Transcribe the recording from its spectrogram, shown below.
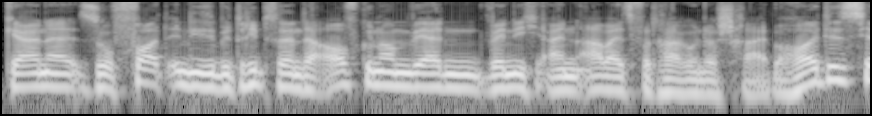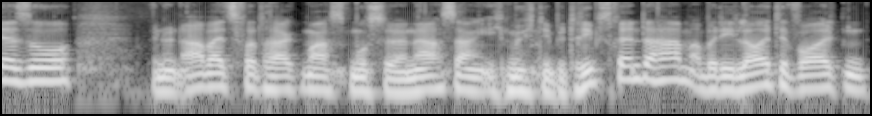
gerne sofort in diese Betriebsrente aufgenommen werden, wenn ich einen Arbeitsvertrag unterschreibe. Heute ist es ja so, wenn du einen Arbeitsvertrag machst, musst du danach sagen, ich möchte eine Betriebsrente haben, aber die Leute wollten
